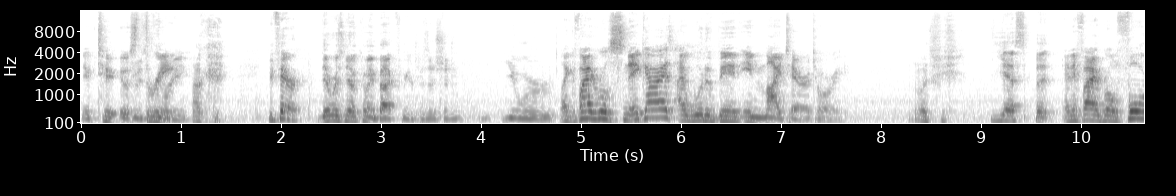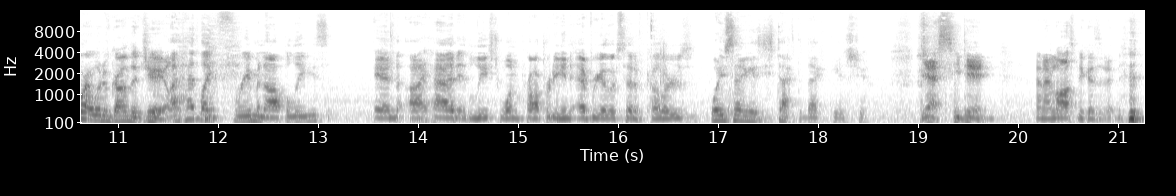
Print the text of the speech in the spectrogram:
It, two, it was, It was three. three. Okay. To be fair, there was no coming back from your position. You were Like if I had rolled Snake Eyes, I would have been in my territory. yes, but And if I had rolled four, I would have gone to jail. I had like three monopolies, and I had at least one property in every other set of colors. What he's saying is he stacked the deck against you. yes, he did, and I lost because of it.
